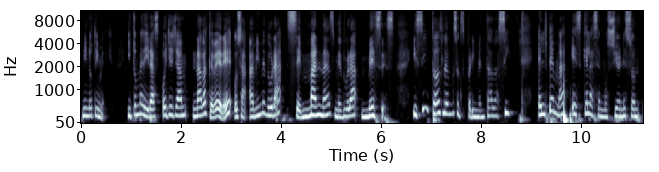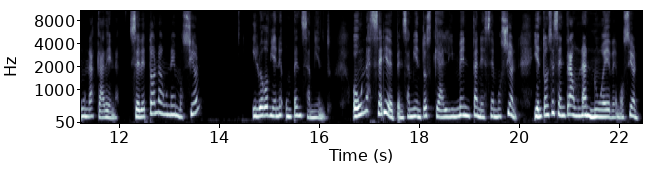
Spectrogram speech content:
minuto y medio. Y tú me dirás, oye, Jam, nada que ver, ¿eh? O sea, a mí me dura semanas, me dura meses. Y sí, todos lo hemos experimentado así. El tema es que las emociones son una cadena. Se detona una emoción y luego viene un pensamiento o una serie de pensamientos que alimentan esa emoción y entonces entra una nueva emoción.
